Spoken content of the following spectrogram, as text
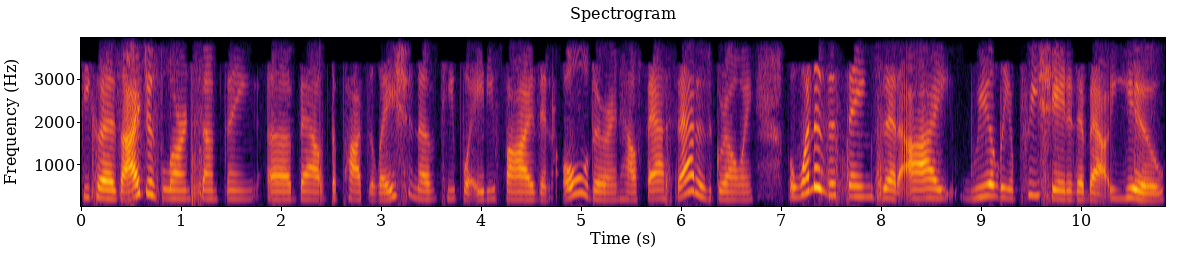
because I just learned something about the population of people 85 and older and how fast that is growing. But one of the things that I really appreciated about you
